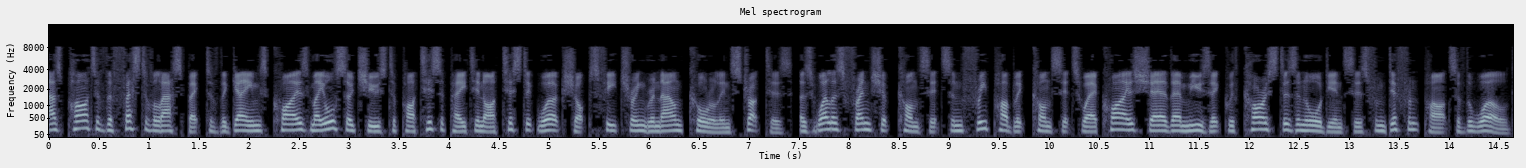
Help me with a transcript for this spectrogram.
As part of the festival aspect of the Games choirs may also choose to participate in artistic workshops featuring renowned choral instructors, as well as friendship concerts and free public concerts where choirs share their music with choristers and audiences from different parts of the world.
